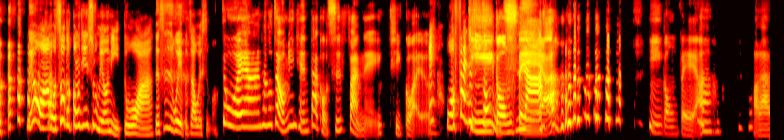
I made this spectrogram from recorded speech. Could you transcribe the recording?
没有啊，我瘦的公斤数没有你多啊，可是我也不知道为什么。对呀，他说在我面前大口吃饭呢，奇怪了。哎，我饭就是中午吃啊，提供 杯啊。好啦，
